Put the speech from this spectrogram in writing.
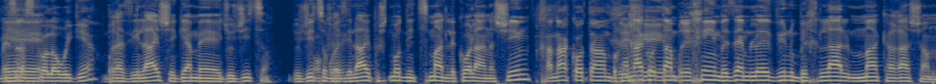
מאיזה אה, אסכולה הוא הגיע? ברזילאי שהגיע מג'ו-ג'יצו. ג'ו-ג'יצו אוקיי. ברזילאי, פשוט מאוד נצמד לכל האנשים. חנק אותם, בריחים. חנק אותם בריחים וזה, הם לא הבינו בכלל מה קרה שם.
